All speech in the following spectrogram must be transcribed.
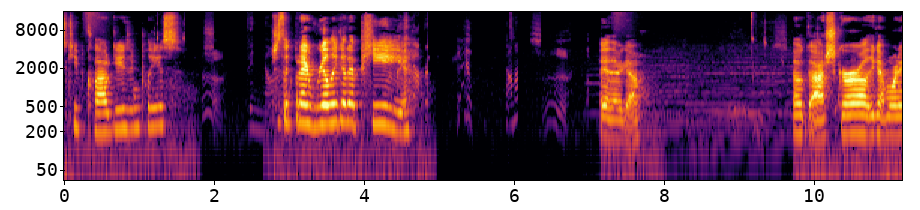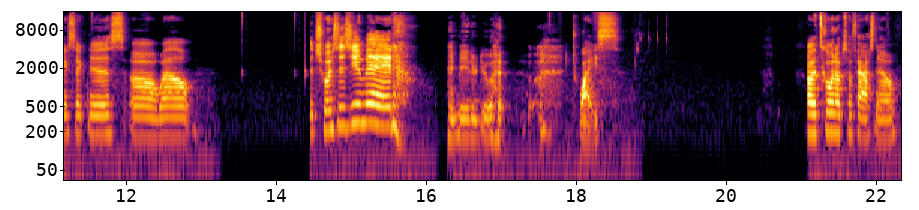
Let's keep cloud gazing, please. She's like, but I really gotta pee. Oh, yeah, there we go. Oh gosh, girl, you got morning sickness. Oh, well. The choices you made. I made her do it. Twice. Oh, it's going up so fast now.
